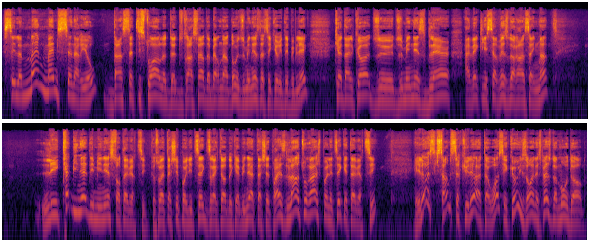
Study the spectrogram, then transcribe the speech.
c'est le même même scénario dans cette histoire du transfert de Bernardo et du ministre de la Sécurité publique que dans le cas du, ministre Blair avec les services de renseignement. Les cabinets des ministres sont avertis, que ce soit attaché politique, directeur de cabinet, attaché de presse. L'entourage politique est averti. Et là, ce qui semble circuler à Ottawa, c'est qu'eux, ils ont une espèce de mot d'ordre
